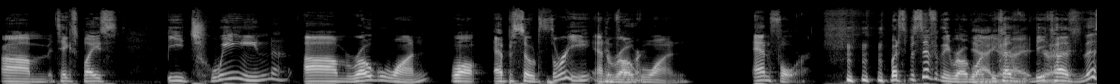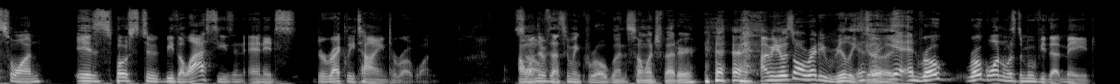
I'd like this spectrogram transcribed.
Um, it takes place between um Rogue One, well, Episode three and, And Rogue four. One, and four, but specifically Rogue Yeah, One because right, because this one is supposed to be the last season and it's directly tying to Rogue One. I wonder if that's gonna make Rogue One so much better. I mean, it was already really good. right, Yeah, and Rogue Rogue One was the movie that made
